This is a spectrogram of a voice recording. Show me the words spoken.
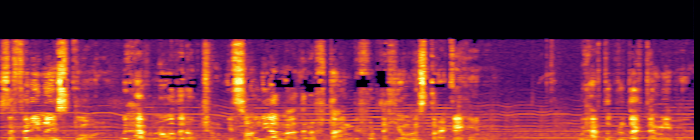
Seferina is gone. We have no other option. It's only a matter of time before the humans strike again. We have to protect the meteor.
